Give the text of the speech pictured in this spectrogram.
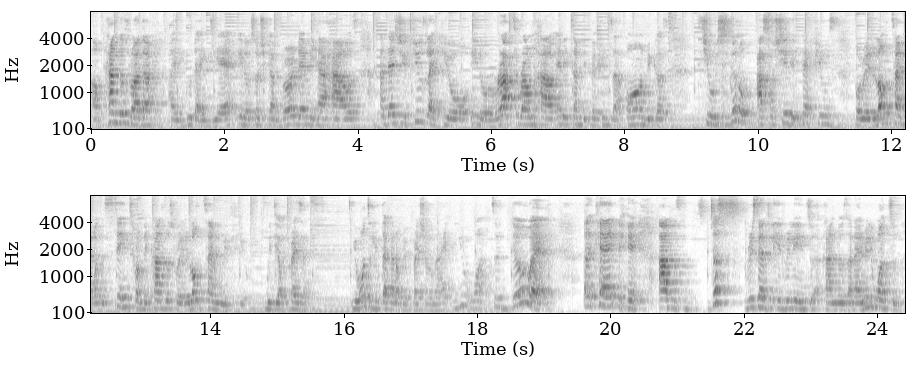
um, candles rather, are a good idea, you know, so she can burn them in her house and then she feels like you're, you know, wrapped around her anytime the perfumes are on because she, she's going to associate the perfumes for a long time or the scent from the candles for a long time with you, with your presence. You want to leave that kind of impression, right? You want to do it. Okay, I'm just recently really into candles and I really want to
